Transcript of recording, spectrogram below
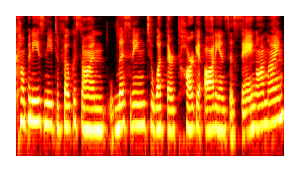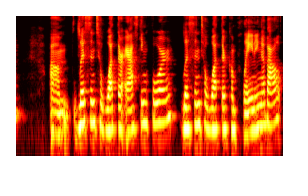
companies need to focus on listening to what their target audience is saying online um, listen to what they're asking for, listen to what they're complaining about,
